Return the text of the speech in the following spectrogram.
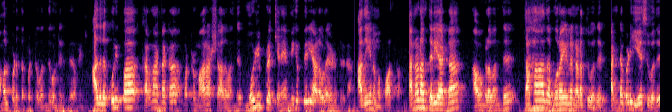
அமல்படுத்தப்பட்டு வந்து கொண்டு இருக்கு அப்படின்னு அதில் குறிப்பாக கர்நாடகா மற்றும் மகாராஷ்டிராவில் வந்து மொழி பிரச்சனையை மிகப்பெரிய அளவில் எடுத்திருக்காங்க. அதையும் நம்ம பார்த்தோம். கன்னடம் தெரியாட்டா அவங்கள வந்து தகாத முறையில் நடத்துவது கண்டபடி ஏசுவது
